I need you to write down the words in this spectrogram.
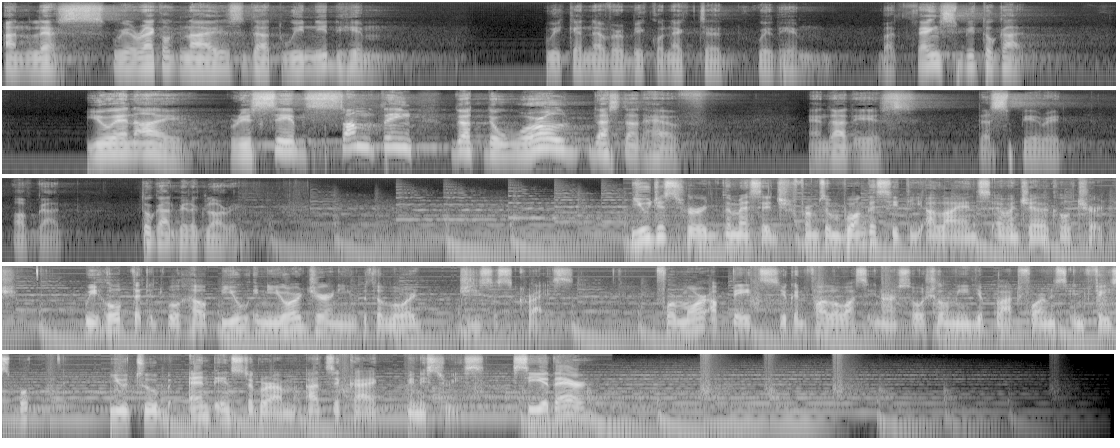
unless we recognize that we need him we can never be connected with him but thanks be to god you and i receive something that the world does not have and that is the spirit of god to god be the glory You just heard the message from Zamboanga City Alliance Evangelical Church. We hope that it will help you in your journey with the Lord Jesus Christ. For more updates, you can follow us in our social media platforms in Facebook, YouTube, and Instagram at Zekayak Ministries. See you there!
